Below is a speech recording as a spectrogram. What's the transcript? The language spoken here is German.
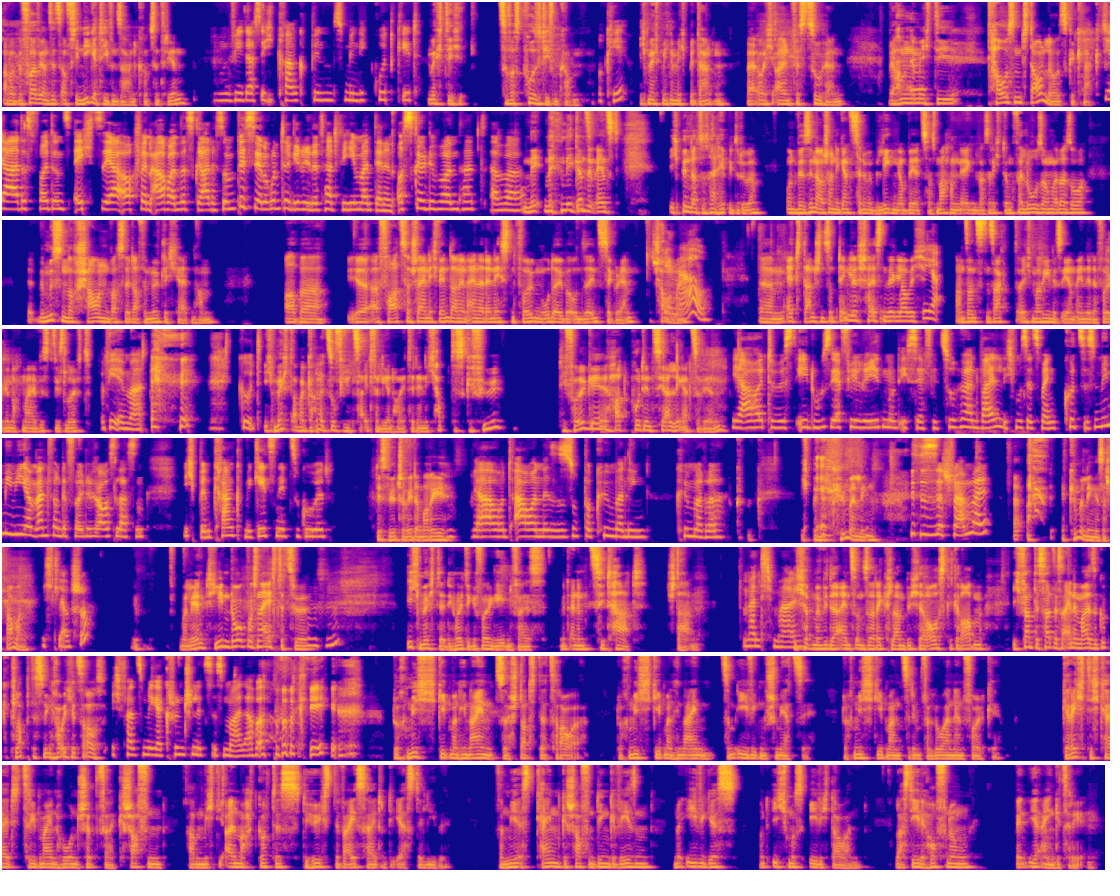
Aber bevor wir uns jetzt auf die negativen Sachen konzentrieren, Wie dass ich krank bin, es mir nicht gut geht. möchte ich zu was Positivem kommen. Okay. Ich möchte mich nämlich bedanken bei euch allen fürs Zuhören. Wir haben nämlich die 1000 Downloads geknackt. Ja, das freut uns echt sehr, auch wenn Aaron das gerade so ein bisschen runtergeredet hat, wie jemand, der einen Oscar gewonnen hat. Aber Nee, nee, nee, ganz im Ernst. Ich bin da total happy drüber. Und wir sind auch schon die ganze Zeit überlegen, ob wir jetzt was machen, irgendwas Richtung Verlosung oder so. Wir müssen noch schauen, was wir da für Möglichkeiten haben. Aber ihr erfahrt wahrscheinlich, wenn dann in einer der nächsten Folgen oder über unser Instagram. Schauen wir mal. genau. Ähm, at Dungeons und English heißen wir, glaube ich. Ja, Ansonsten sagt euch Marie das eh am Ende der Folge nochmal, ihr wisst, wie es läuft. wie immer. Gut. Ich möchte aber gar nicht so viel Zeit verlieren heute, denn ich habe das Gefühl, die Folge hat Potenzial länger zu werden. Ja, heute wirst eh du sehr viel reden und ich sehr viel zuhören, weil ich muss jetzt mein kurzes Mimimi am Anfang der Folge rauslassen. Ich bin krank, mir geht's nicht so gut. Das wird schon wieder, Marie. Ja, und Aaron ist ein super Kümmerling. Kümmerer. Ich bin ein Kümmerling. Das ist ein Schwammerl? Ein Kümmerling ist ein Schwammerl. Ich glaube schon. Man lernt jeden Tag was Neues dazu. Mhm. Ich möchte die heutige Folge jedenfalls mit einem Zitat starten. Manchmal. Ich habe mir wieder eins unserer Reklambücher rausgegraben. Ich fand, das hat das eine Mal so gut geklappt, deswegen hau ich jetzt raus. Ich fand's mega cringe letztes Mal, aber okay. Durch mich geht man hinein zur Stadt der Trauer. Durch mich geht man hinein zum ewigen Schmerze. Durch mich geht man zu dem verlorenen Volke. Gerechtigkeit trieb meinen hohen Schöpfer. Geschaffen haben mich die Allmacht Gottes, die höchste Weisheit und die erste Liebe. Von mir ist kein geschaffen Ding gewesen, nur ewiges, und ich muss ewig dauern. Lasst jede Hoffnung, wenn ihr eingetreten.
